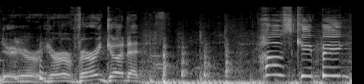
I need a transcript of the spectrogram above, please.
You're, you're, you're very good at housekeeping.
